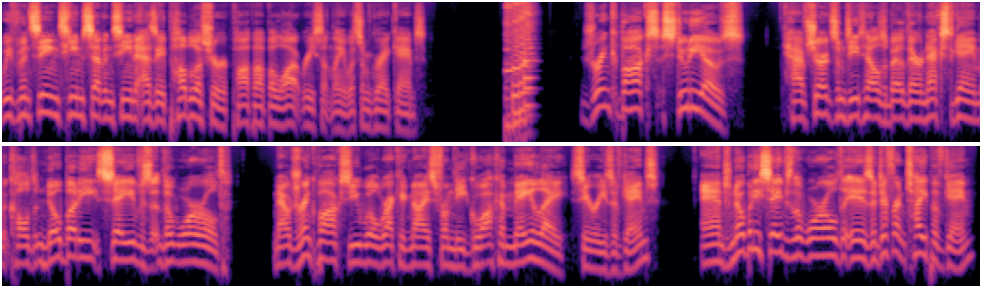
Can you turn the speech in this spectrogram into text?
We've been seeing Team 17 as a publisher pop up a lot recently with some great games. Drinkbox Studios have shared some details about their next game called Nobody Saves the World. Now, Drinkbox you will recognize from the Guacamelee series of games, and Nobody Saves the World is a different type of game.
